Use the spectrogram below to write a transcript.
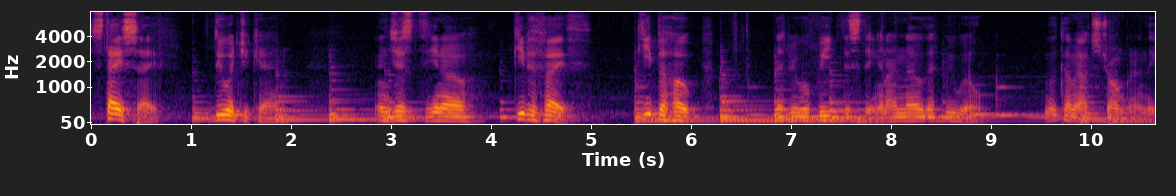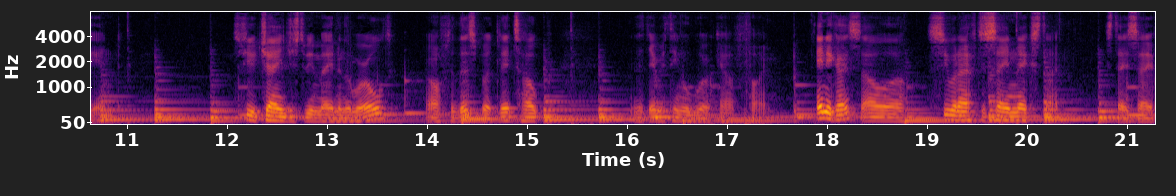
stay safe, do what you can, and just, you know, keep the faith, keep the hope that we will beat this thing, and I know that we will. We'll come out stronger in the end. There's a few changes to be made in the world after this, but let's hope that everything will work out fine. In any case, I'll uh, see what I have to say next time. Stay safe.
